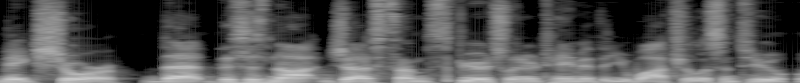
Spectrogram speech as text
make sure that this is not just some spiritual entertainment that you watch or listen to.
